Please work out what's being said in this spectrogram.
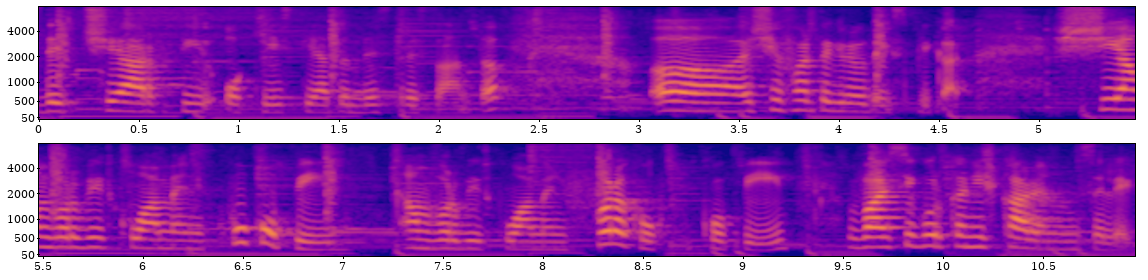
de ce ar fi o chestie atât de stresantă uh, și e foarte greu de explicat. Și am vorbit cu oameni cu copii, am vorbit cu oameni fără copii, vă asigur că nici care nu înțeleg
